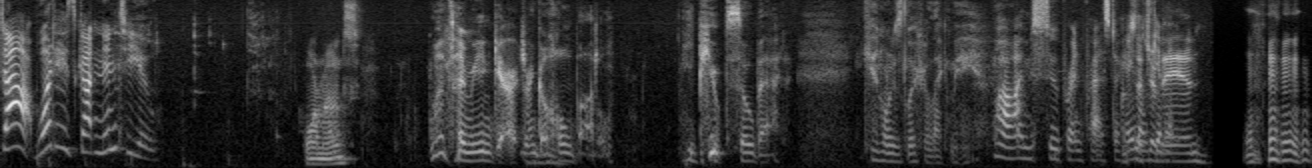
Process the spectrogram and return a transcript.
stop. What has gotten into you? Hormones. One I mean Garrett drank a whole bottle. He puked so bad. He can't hold his liquor like me. Wow, I'm super impressed. Okay, I'm no, such a give it. man.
